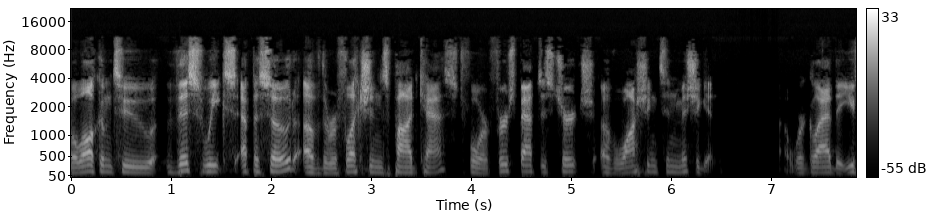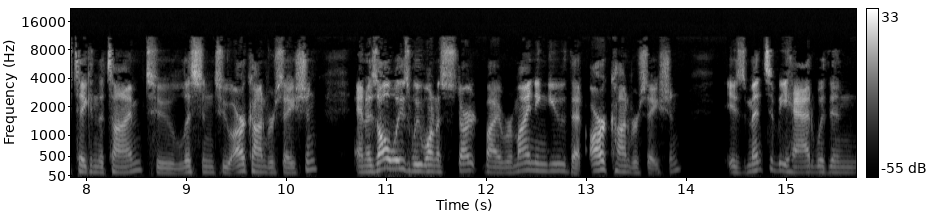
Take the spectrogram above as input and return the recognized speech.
Well, welcome to this week's episode of the Reflections podcast for First Baptist Church of Washington, Michigan. Uh, we're glad that you've taken the time to listen to our conversation. And as always, we want to start by reminding you that our conversation is meant to be had within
